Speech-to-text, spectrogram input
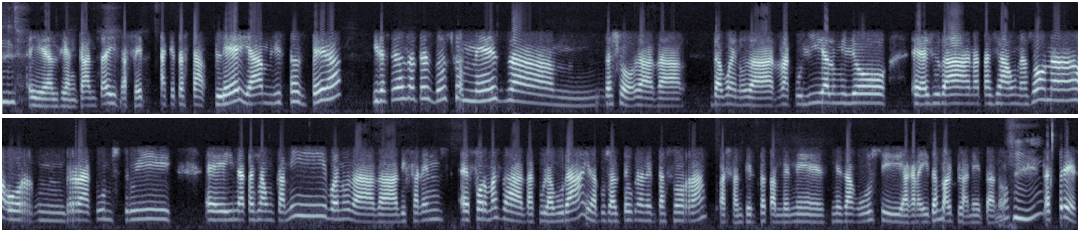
i els hi encanta, i de fet aquest està ple ja amb llista d'espera, i després els altres dos són més d'això, de, de, de, bueno, de recollir, a lo millor eh, ajudar a netejar una zona o mm, reconstruir eh, i netejar un camí, bueno, de, de diferents eh, formes de, de col·laborar i de posar el teu granet de sorra per sentir-te també més, més a gust i agraït amb el planeta, no? Mm -hmm. Després,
